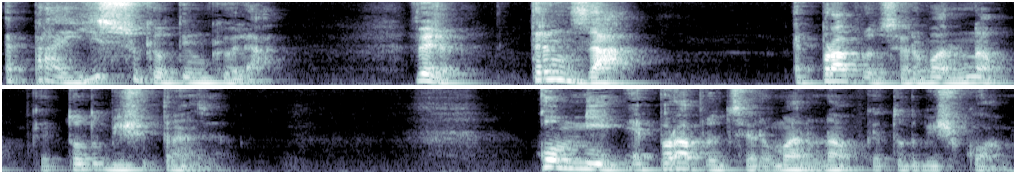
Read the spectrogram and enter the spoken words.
É para isso que eu tenho que olhar. Veja, transar é próprio do ser humano? Não, porque todo bicho transa. Comer é próprio do ser humano? Não, porque todo bicho come.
